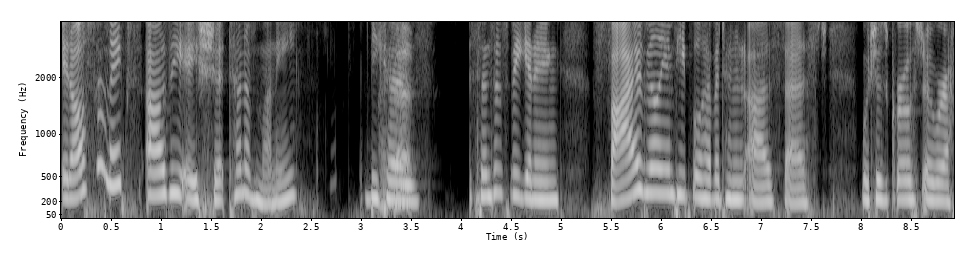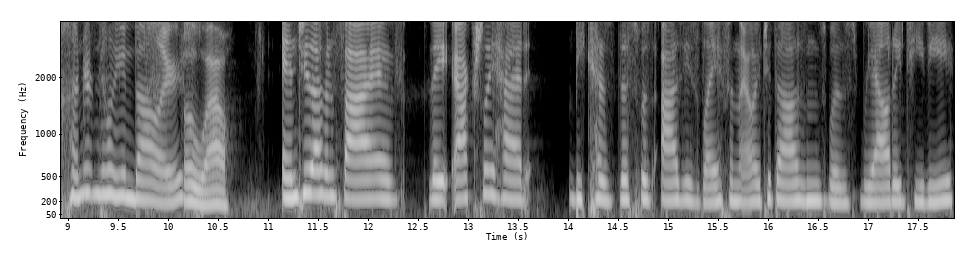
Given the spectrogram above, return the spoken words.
It also makes Ozzy a shit ton of money because since its beginning, 5 million people have attended Ozzfest, which has grossed over a $100 million. Oh wow. In 2005, they actually had because this was Ozzy's life in the early 2000s was reality TV.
